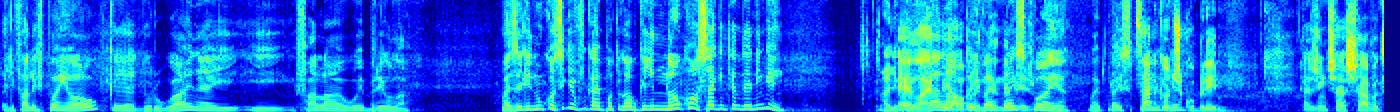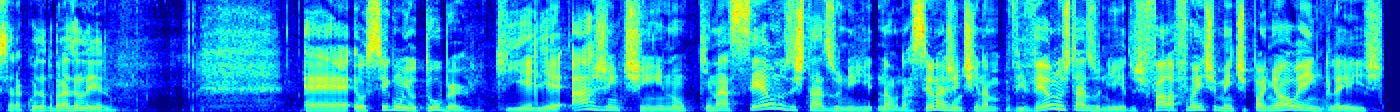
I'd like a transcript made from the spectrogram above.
ele fala espanhol, que é do Uruguai, né, e, e fala o hebreu lá. Mas ele não conseguiu ficar em Portugal porque ele não consegue entender ninguém. Aí ele É, vai lá é pior lá, pra ele vai para. Espanha, vai para Espanha. Sabe o que eu descobri? A gente achava que isso era coisa do brasileiro. É, eu sigo um youtuber que ele é argentino, que nasceu nos Estados Unidos. Não, nasceu na Argentina, viveu nos Estados Unidos, fala fluentemente espanhol e inglês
